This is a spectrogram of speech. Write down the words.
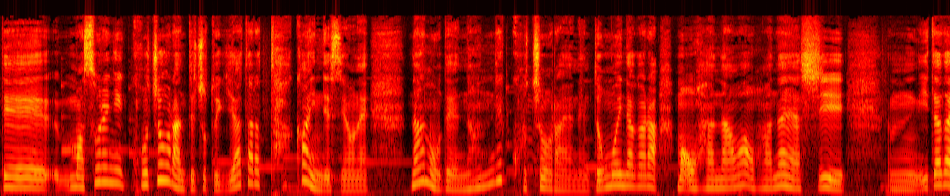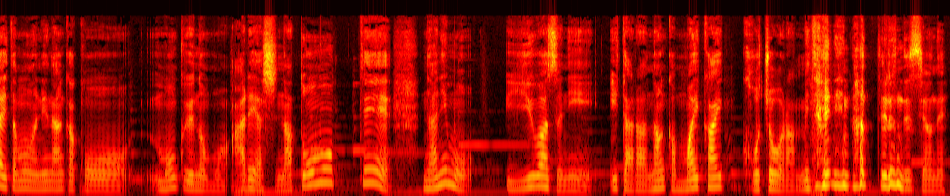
で、まあそれに胡蝶蘭ってちょっとやたら高いんですよね。なので、なんで胡蝶蘭やねんって思いながら、まあお花はお花やし、うん、いただいたものになんかこう、文句言うのもあれやしなと思って、何も言わずにいたらなんか毎回胡蝶蘭みたいになってるんですよね。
